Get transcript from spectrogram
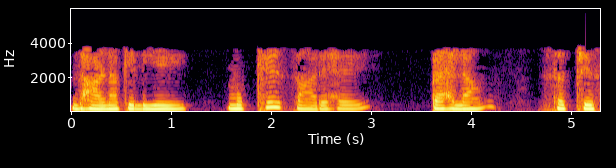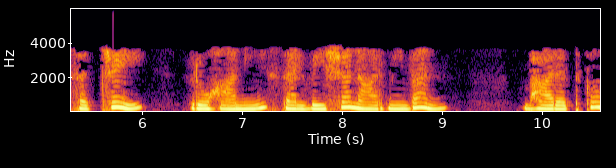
धारणा के लिए मुख्य सार है, पहला, सच्चे सच्चे रूहानी सेल्वेशन आर्मी बन। भारत को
